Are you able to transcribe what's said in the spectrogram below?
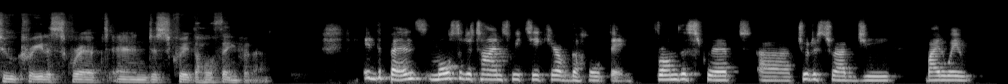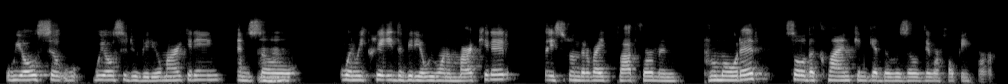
to create a script and just create the whole thing for them? It depends. Most of the times we take care of the whole thing from the script uh, to the strategy. By the way, we also we also do video marketing, and so mm-hmm. when we create the video, we want to market it, place it on the right platform, and promote it so the client can get the result they were hoping for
